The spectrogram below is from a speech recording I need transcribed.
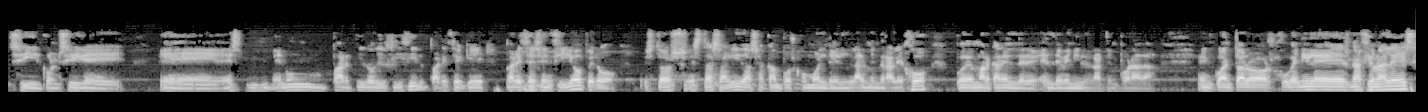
si consigue eh, es en un partido difícil parece que parece sencillo pero estos estas salidas a campos como el del Almendralejo pueden marcar el, de, el devenir de la temporada. En cuanto a los juveniles nacionales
